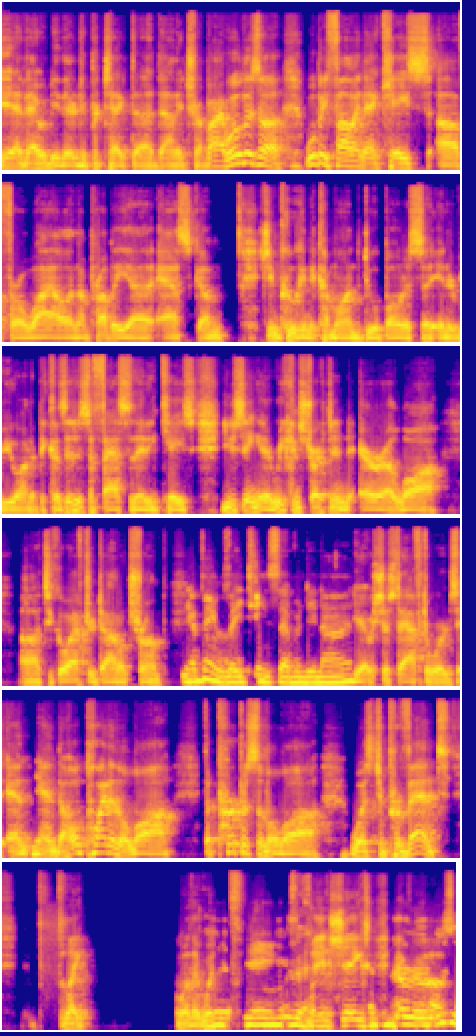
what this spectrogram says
Yeah, that would be there to protect uh, Donald Trump. All right. Well, there's a we'll be following that case uh, for a while, and I'll probably uh, ask um, Jim Coogan to come on to do a bonus uh, interview on it because it is a fascinating case using a Reconstruction era law. Uh, to go after Donald Trump. Yeah, I think it was 1879. Yeah, it was just afterwards. And yeah. and the whole point of the law, the purpose of the law was to prevent like well, there were lynchings, lynchings, murders.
